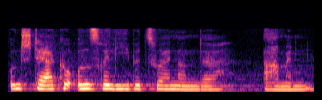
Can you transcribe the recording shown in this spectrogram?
und stärke unsere Liebe zueinander. Amen.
